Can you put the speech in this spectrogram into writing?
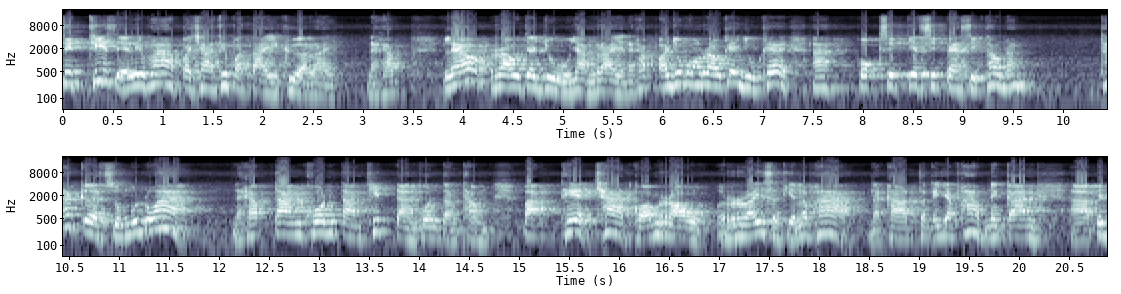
สิทธิเสรีภาพประชาธิปไตยคืออะไรนะครับ แล้วเราจะอยู่อย่างไรนะครับ อายุของเราแค่อยู่แค่อะหกสิบเจ็ดสิบแปดสิบเท่านั้น ถ้าเกิดสมมุติว่า นะครับ ต่างคนต่างคิดต่างคนต่างทำประเทศชาติของเราไร้เสถียรภาพนะขาดศักยภาพในการเป็น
